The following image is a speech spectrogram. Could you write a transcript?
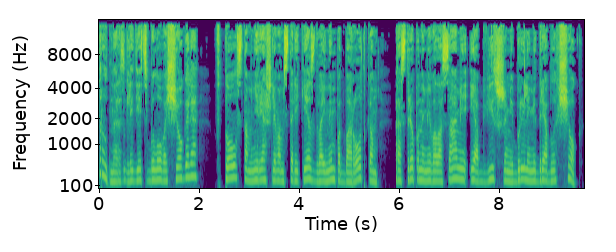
Трудно разглядеть былого щеголя — в толстом, неряшливом старике с двойным подбородком, растрепанными волосами и обвисшими брылями дряблых щек.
